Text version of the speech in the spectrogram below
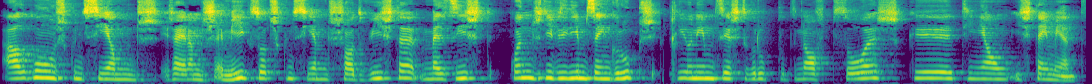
Alguns conhecíamos, já éramos amigos, outros conhecíamos só de vista, mas isto, quando nos dividimos em grupos, reunimos este grupo de nove pessoas que tinham isto em mente.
